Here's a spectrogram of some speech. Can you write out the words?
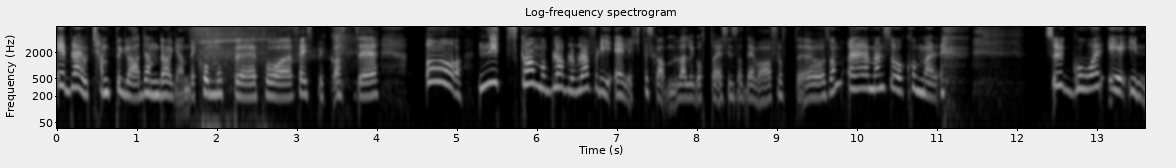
Jeg ble jo kjempeglad den dagen det kom opp eh, på Facebook at eh, Å, nytt Skam og bla, bla, bla. Fordi jeg likte Skam veldig godt, og jeg syntes at det var flott eh, og sånn. Eh, Men så kommer Så går jeg inn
